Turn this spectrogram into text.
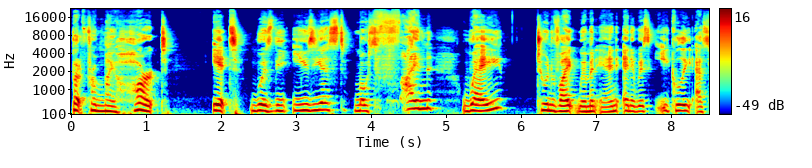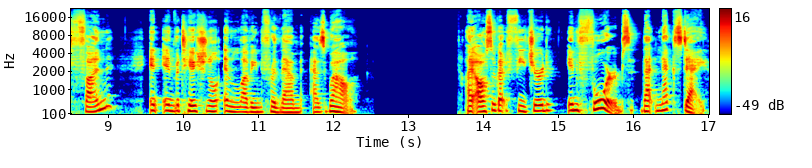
But from my heart, it was the easiest, most fun way to invite women in. And it was equally as fun and invitational and loving for them as well. I also got featured in Forbes that next day.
